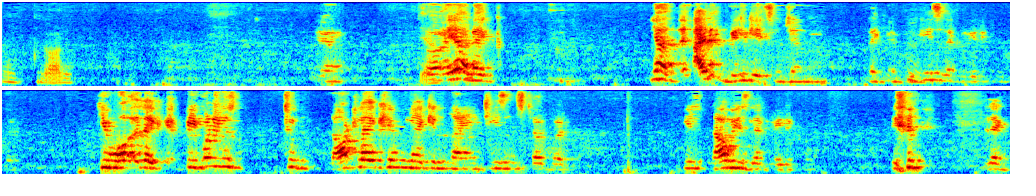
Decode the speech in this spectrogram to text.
Hmm, Got it. Yeah. Yeah. So yeah, like yeah, I like Bill Gates in general. Like Bill Gates is like really good. guy. He was like people used to not like him like in nineties and stuff, but he's now he's like really cool. like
